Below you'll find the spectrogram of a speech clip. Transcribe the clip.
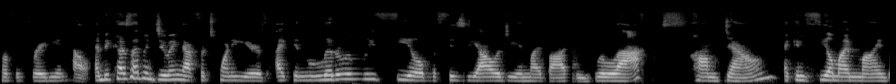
perfect, radiant health. And because I've been doing that for 20 years, I can literally feel the physiology in my body relax calm down. I can feel my mind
